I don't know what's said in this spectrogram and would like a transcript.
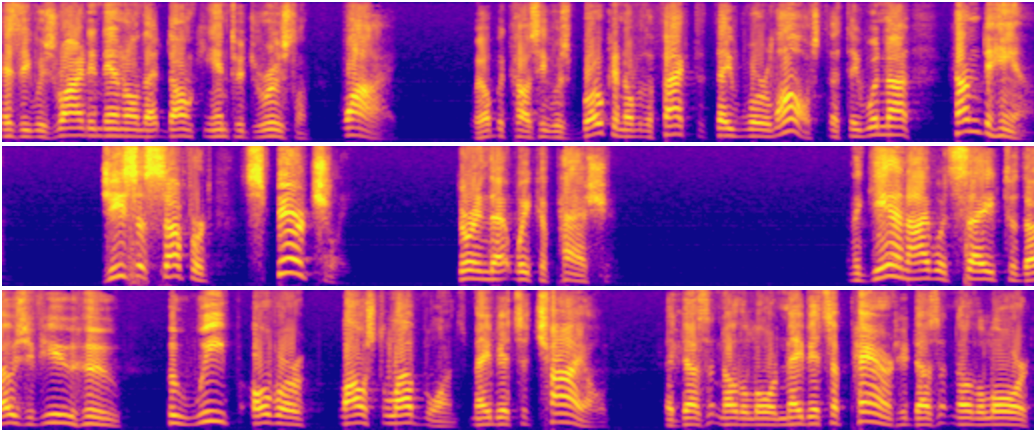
as he was riding in on that donkey into Jerusalem. Why? Well, because he was broken over the fact that they were lost, that they would not come to him. Jesus suffered spiritually during that week of passion. And again, I would say to those of you who who weep over lost loved ones. Maybe it's a child that doesn't know the Lord. Maybe it's a parent who doesn't know the Lord,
